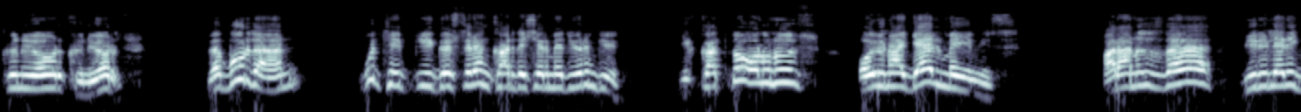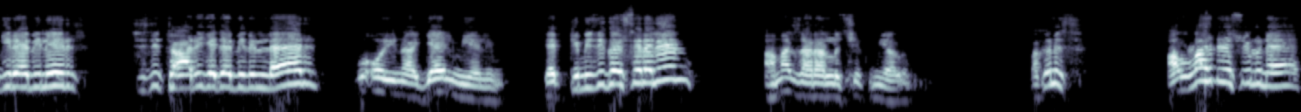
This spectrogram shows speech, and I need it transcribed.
kınıyor, kınıyoruz. Ve buradan bu tepkiyi gösteren kardeşlerime diyorum ki dikkatli olunuz, oyuna gelmeyiniz. Aranızda birileri girebilir, sizi tahrik edebilirler. Bu oyuna gelmeyelim. Tepkimizi gösterelim ama zararlı çıkmayalım. Bakınız Allah Resulüne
